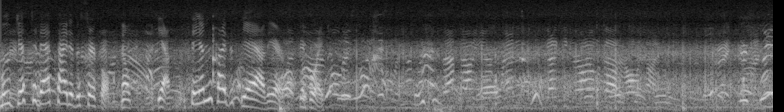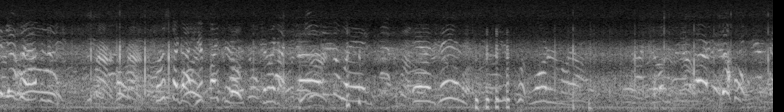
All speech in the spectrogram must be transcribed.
move just to that side of the circle. No, yeah, stay on the side. Of, yeah, there. Good boy. Back out of here, Brandon. You gotta keep your eye on the batter all the time. All right, There's three different happened to me. Good batter, good batter. First I got hit by Joe, then I got shot in the leg, and then he just put water in my eye.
